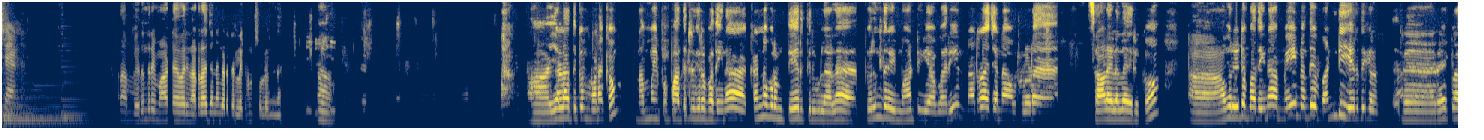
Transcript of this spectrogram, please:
சேனல் ஆனா பெருந்துறை மாட்டாவாரி நடராஜன் கடத்தல இருக்குன்னு சொல்லுங்கண்ணா ஆ, எல்லாத்துக்கும் வணக்கம். நம்ம இப்ப பாத்துட்டு இருக்கிற பாத்தீங்கன்னா கண்ணபுரம் தேர் திருவிழால பெருந்துறை மாட்டு வியாபாரி நடராஜன் அவர்களோட சாலையில தான் இருக்கும். அவர்கிட்ட பாத்தீங்கன்னா மெயின் வந்து வண்டி எருதுகள் ரேக்லா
